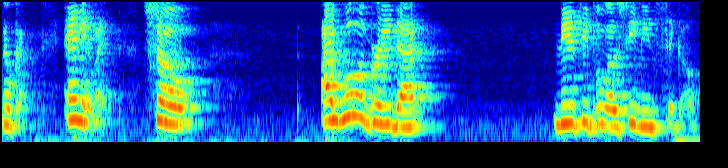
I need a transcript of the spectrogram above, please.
Okay. Anyway, so I will agree that Nancy Pelosi needs to go.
